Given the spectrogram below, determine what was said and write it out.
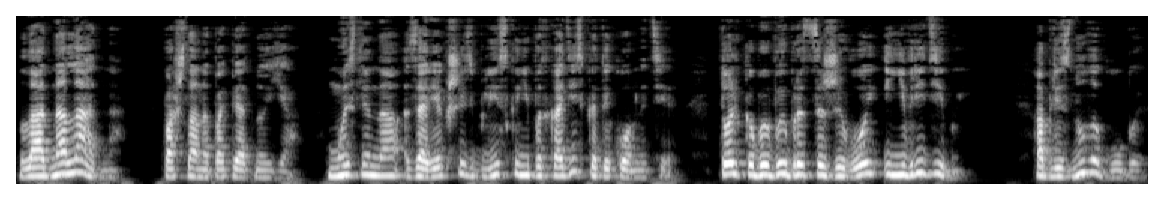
Ладно, ладно. Пошла на попятную я, мысленно зарекшись близко не подходить к этой комнате, только бы выбраться живой и невредимой. Облизнула губы,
